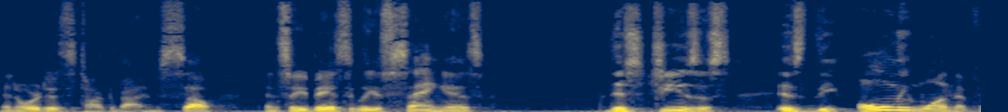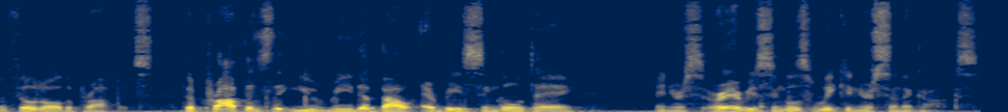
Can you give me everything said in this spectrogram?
in order to talk about himself. And so he basically is saying is this Jesus is the only one that fulfilled all the prophets. The prophets that you read about every single day in your or every single week in your synagogues.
